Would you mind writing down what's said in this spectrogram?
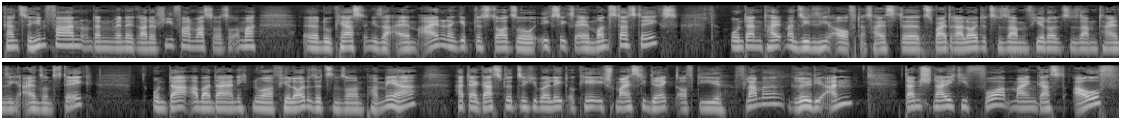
kannst du hinfahren und dann, wenn du gerade Skifahren warst oder was auch immer, äh, du kehrst in diese Alm ein und dann gibt es dort so XXL Monster Steaks und dann teilt man sie sich auf. Das heißt, äh, zwei, drei Leute zusammen, vier Leute zusammen teilen sich ein so ein Steak. Und da aber da ja nicht nur vier Leute sitzen, sondern ein paar mehr, hat der Gastwirt sich überlegt, okay, ich schmeiß die direkt auf die Flamme, grill die an, dann schneide ich die vor meinen Gast auf,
